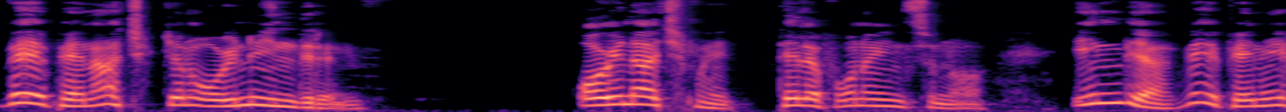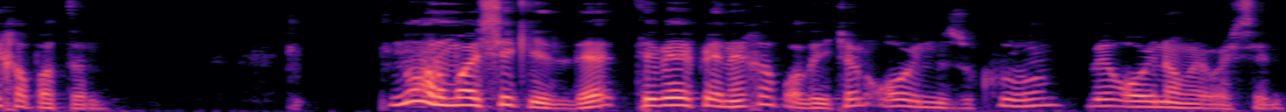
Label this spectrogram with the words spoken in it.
VPN açıkken oyunu indirin. Oyunu açmayın. Telefona insin o. India VPN'yi kapatın. Normal şekilde VPN kapalıyken oyununuzu kurun ve oynamaya başlayın.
